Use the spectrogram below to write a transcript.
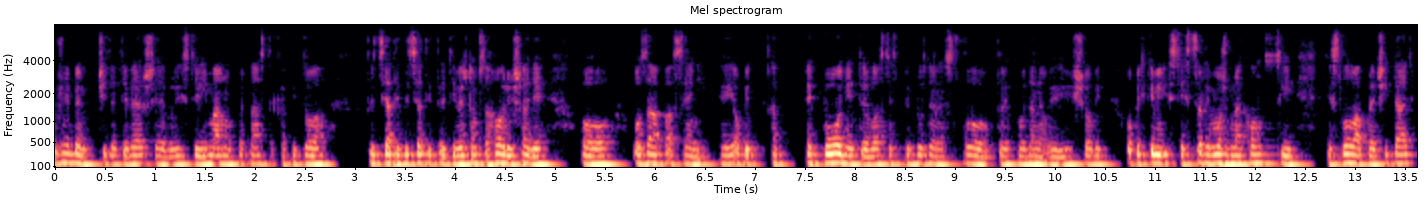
už nebudem čítať tie verše v liste Rímánu 15. kapitola 30. 33. verš, tam sa hovorí všade o, o zápasení. Hej, opäť, a aj pôvodne to je vlastne spribuznené slovo, ktoré je povedané o Ježišovi. Opäť, keby ste chceli, môžem na konci tie slova prečítať,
